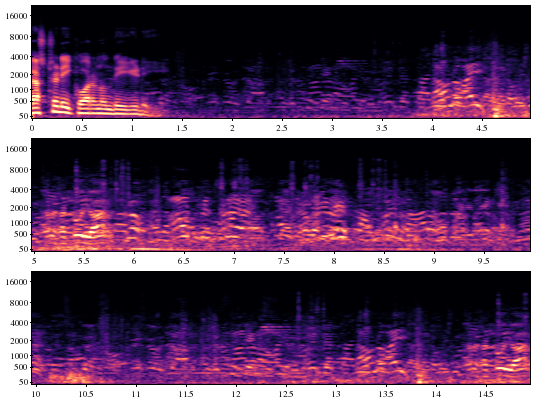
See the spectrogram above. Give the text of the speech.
కస్టడీ కోరనుంది ఈడీ. अरे हटो यार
